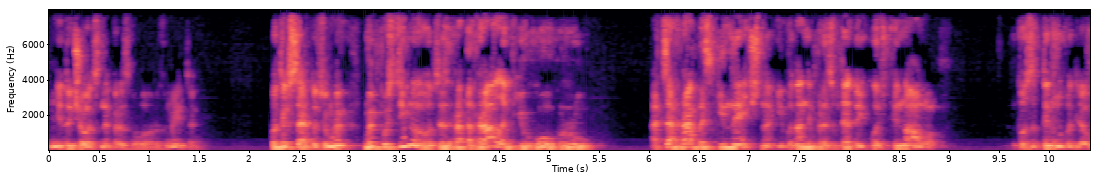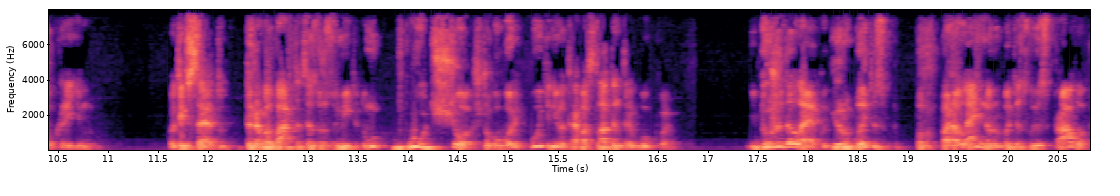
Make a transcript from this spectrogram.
Ні до чого це не призвело, розумієте? От і все. Тобто ми, ми постійно оце грали в його гру. А ця гра безкінечна і вона не призведе до якогось фіналу позитивного для України. От і все. Тут треба варто це зрозуміти. Тому будь-що, що говорить Путін, його треба слати на три букви. І дуже далеко. І робити паралельно робити свою справу,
